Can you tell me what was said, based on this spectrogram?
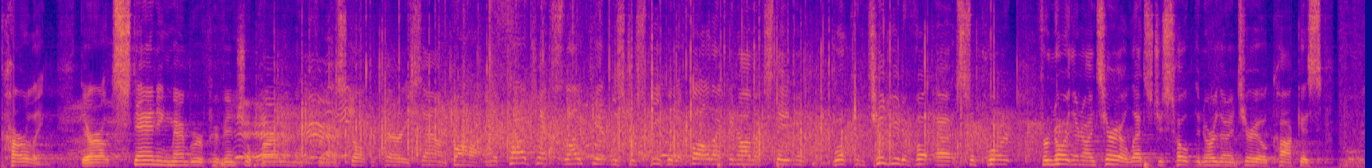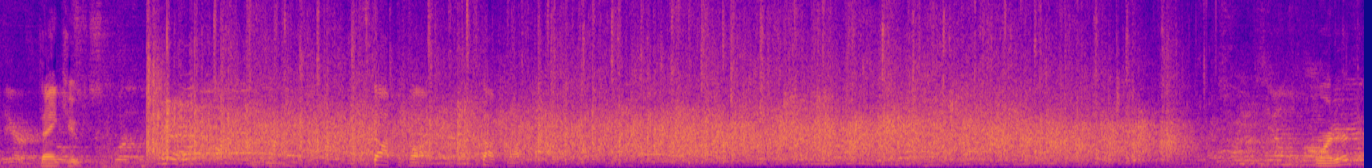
Carling, their outstanding member of provincial parliament from Muskoka Parry Sound. And the projects like it, Mr. Speaker, the fall economic statement will continue to uh, support for Northern Ontario. Let's just hope the Northern Ontario caucus over there. Thank you. Stop the clock. Stop the clock. Order.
